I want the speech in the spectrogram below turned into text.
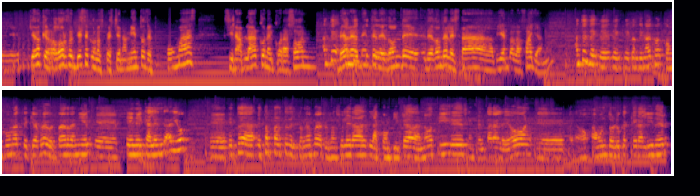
Eh, quiero que Rodolfo empiece con los cuestionamientos de Pumas, sin hablar con el corazón, ver realmente de, dónde, de dónde le está viendo la falla, ¿no? Antes de, continuar con, Pumas, te quiero preguntar, Daniel, eh, en el calendario eh, esta, esta parte del torneo para Cruz Azul era la complicada, ¿no? Tigres, enfrentar a León, eh, a, un Toluca que era líder.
